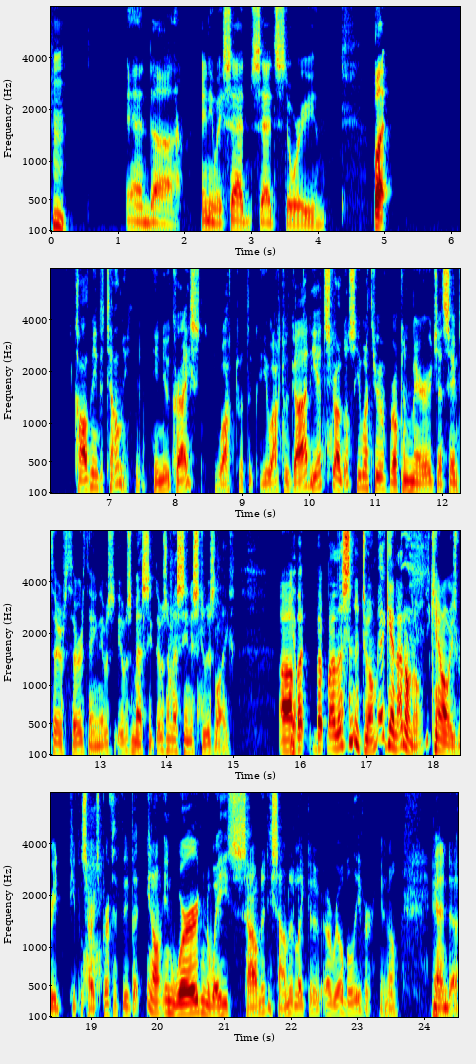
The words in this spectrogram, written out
Hmm. And uh, anyway, sad, sad story. And but he called me to tell me, you know, he knew Christ. He walked with the, he walked with God. He had struggles. He went through a broken marriage. That same third, third thing. It was it was messy. There was a messiness to his life. Uh, yep. But but by listening to him again, I don't know. You can't always read people's hearts perfectly, but you know, in word and the way he sounded, he sounded like a, a real believer. You know, yep. and uh,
